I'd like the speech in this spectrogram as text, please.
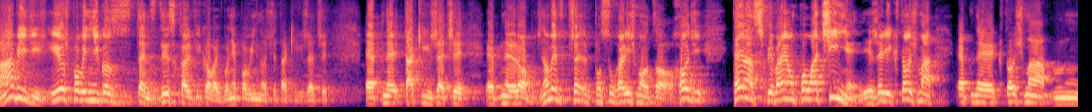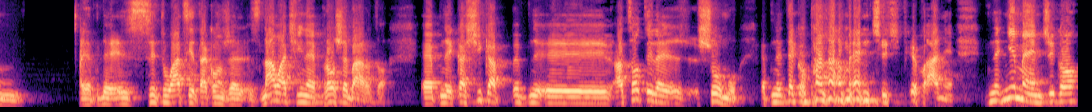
A widzisz, i już powinni go ten zdyskwalifikować, bo nie powinno się takich rzeczy, takich rzeczy e, robić. No więc posłuchaliśmy o co chodzi. Teraz śpiewają po łacinie. Jeżeli ktoś ma, e, ktoś ma mm, sytuację taką, że zna łacinę, proszę bardzo. E, Kasika, e, e, a co tyle szumu? Tego pana męczy śpiewanie. Nie męczy go,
